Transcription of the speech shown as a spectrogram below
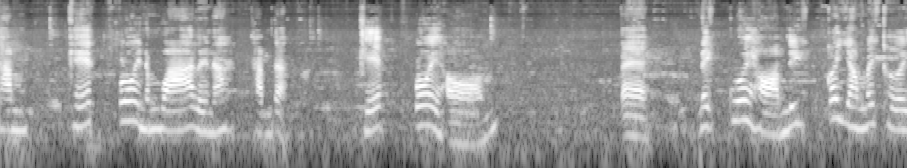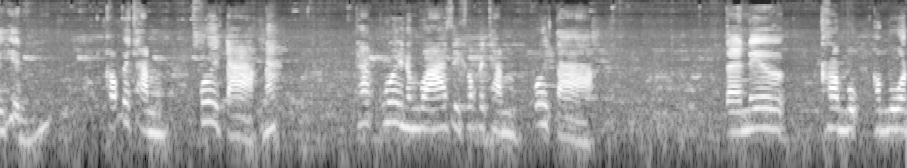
ทำเค้กกล้วยน้ำว้าเลยนะทำแต่เค้กกล้วยหอม แต่ในกล้วยหอมนี่ก็ยังไม่เคยเห็น เขาไปทำกล้วยตากนะ ถ้ากล้วยน้ำว้าสิเขาไปทำกล้วยตาก แต่ในขบขบวน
